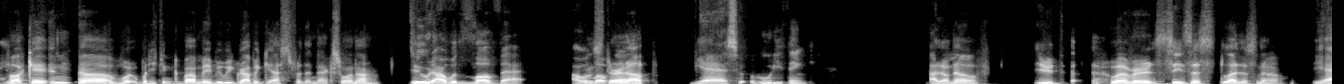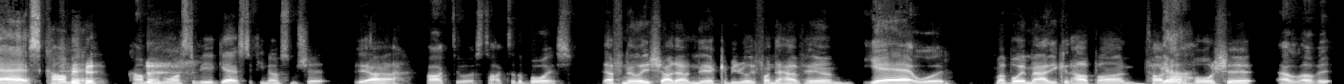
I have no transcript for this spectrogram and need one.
He- Fucking uh what, what do you think about maybe we grab a guest for the next one, huh? dude, I would love that. I would love stir that. it up? Yes. Who, who do you think? I don't know. You whoever sees this, let us know. Yes. Comment. Comment who wants to be a guest if you know some shit. Yeah. Talk to us. Talk to the boys. Definitely shout out Nick. It'd be really fun to have him. Yeah, it would. My boy Maddie could hop on, talk Yeah. some bullshit. I love it.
